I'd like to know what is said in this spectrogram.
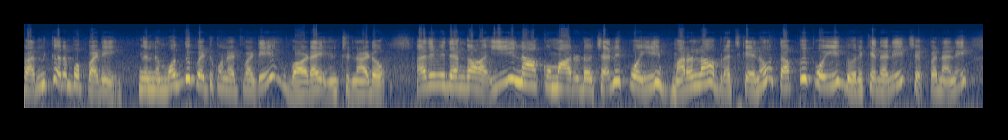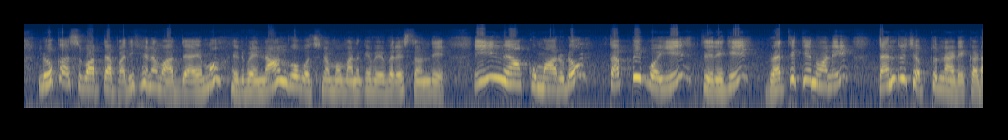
కనికరపు పడి నిన్ను మొద్దు పెట్టుకున్నటువంటి వాడై ఉంటున్నాడు. అదేవిధంగా ఈ నా కుమారుడు చనిపోయి మరలా బ్రతికేను తప్పిపోయి దొరికెనని చెప్పానని లూకాస్ వార్త పదిహేనవ అధ్యాయము ఇరవై నాలుగో వచనము మనకి వివరిస్తుంది. ఈ నా కుమారుడు తప్పిపోయి తిరిగి బ్రతికిను అని తండ్రి చెప్తున్నాడు ఇక్కడ.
